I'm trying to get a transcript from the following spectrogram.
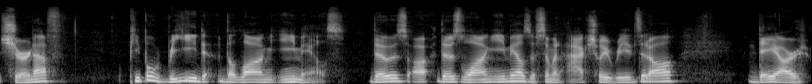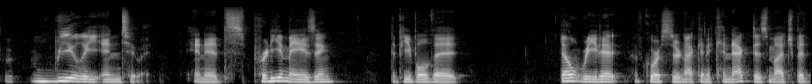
Sure enough, people read the long emails. Those are those long emails, if someone actually reads it all, they are really into it. And it's pretty amazing. The people that don't read it, of course, they're not going to connect as much, but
